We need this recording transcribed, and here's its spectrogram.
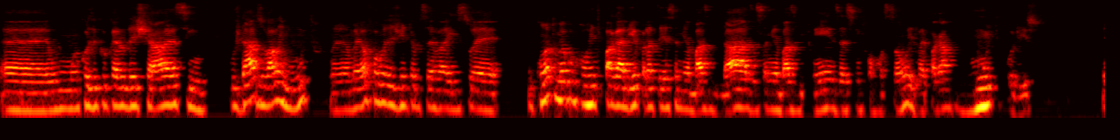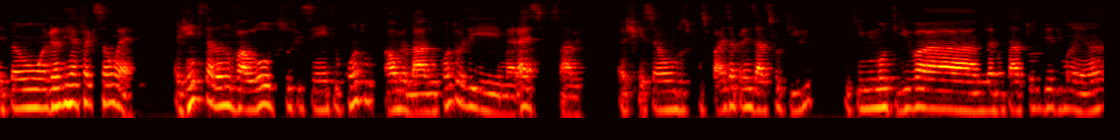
é, uma coisa que eu quero deixar é assim, os dados valem muito, né? A melhor forma de a gente observar isso é o quanto meu concorrente pagaria para ter essa minha base de dados, essa minha base de clientes, essa informação, ele vai pagar muito por isso. Então, a grande reflexão é, a gente está dando valor suficiente, o quanto ao meu dado, o quanto ele merece, sabe? Acho que esse é um dos principais aprendizados que eu tive e que me motiva a me levantar todo dia de manhã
